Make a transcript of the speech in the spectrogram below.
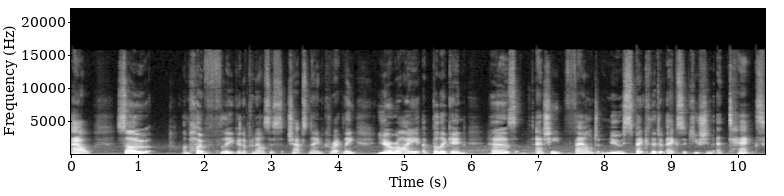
Ow. So, I'm hopefully going to pronounce this chap's name correctly. Yuriy Bulygin has actually found new speculative execution attacks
